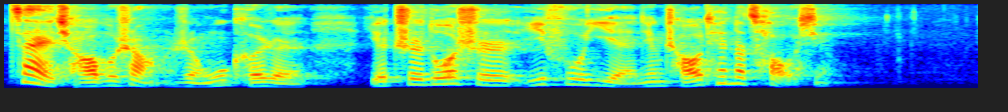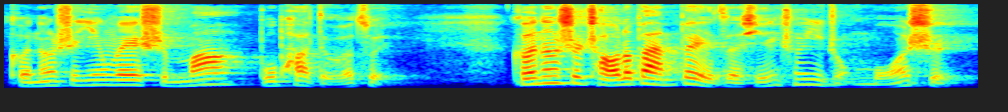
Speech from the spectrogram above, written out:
再瞧不上、忍无可忍，也至多是一副眼睛朝天的操性。可能是因为是妈，不怕得罪；可能是吵了半辈子，形成一种模式，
